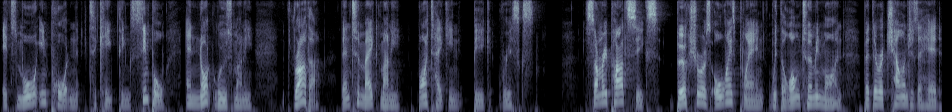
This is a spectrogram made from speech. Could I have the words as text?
it's more important to keep things simple and not lose money rather than to make money by taking big risks. Summary Part 6 Berkshire has always planned with the long term in mind, but there are challenges ahead.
